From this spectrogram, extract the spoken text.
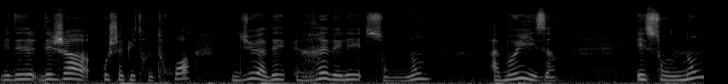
mais déjà au chapitre 3, Dieu avait révélé son nom à Moïse. Et son nom,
